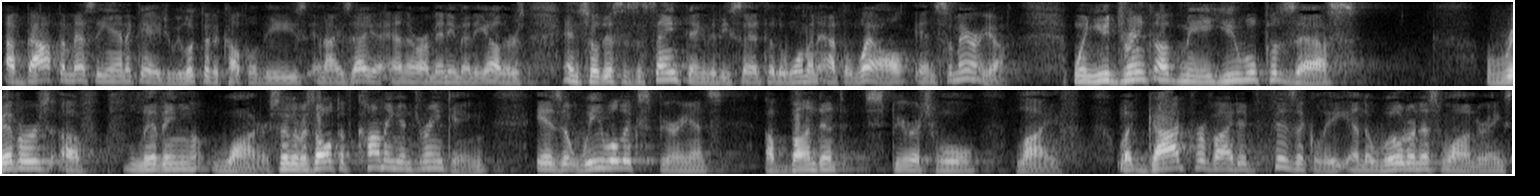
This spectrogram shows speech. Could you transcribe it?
about the Messianic age. We looked at a couple of these in Isaiah, and there are many, many others. And so this is the same thing that he said to the woman at the well in Samaria. When you drink of me, you will possess rivers of living water. So the result of coming and drinking is that we will experience abundant spiritual life. What God provided physically in the wilderness wanderings,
